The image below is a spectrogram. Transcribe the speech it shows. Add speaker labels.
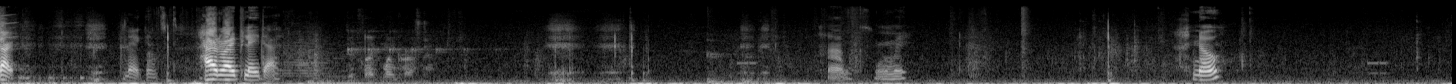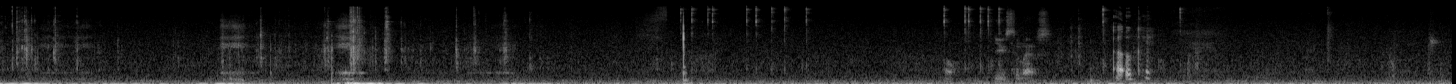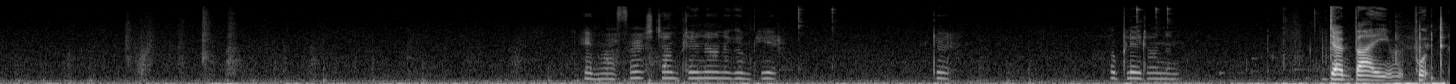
Speaker 1: Start. Legends. How do I play that?
Speaker 2: It's like Minecraft.
Speaker 1: Um. No.
Speaker 2: Use the mouse.
Speaker 1: Oh, okay. My first time playing on a computer. I played on a dead body report.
